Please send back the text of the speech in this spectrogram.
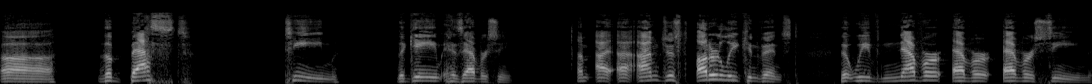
uh, the best team the game has ever seen. I'm, I, I'm just utterly convinced that we've never, ever, ever seen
